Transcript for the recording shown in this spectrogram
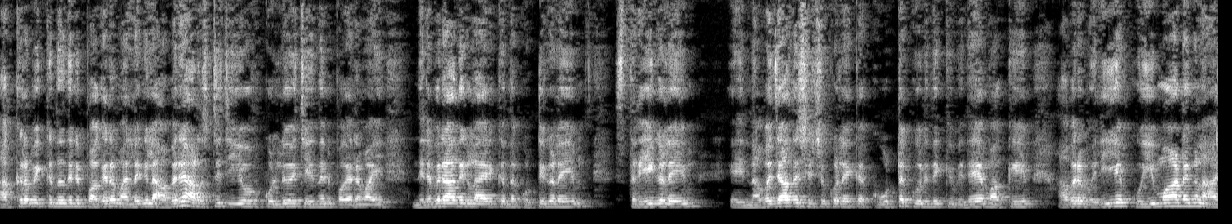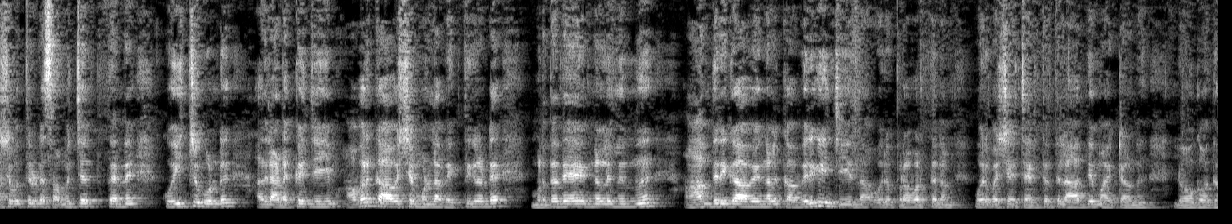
ആക്രമിക്കുന്നതിന് പകരം അല്ലെങ്കിൽ അവരെ അറസ്റ്റ് ചെയ്യുകയോ കൊല്ലുകയോ ചെയ്യുന്നതിന് പകരമായി നിരപരാധികളായിരിക്കുന്ന കുട്ടികളെയും സ്ത്രീകളെയും ഈ നവജാത ശിശുക്കളെയൊക്കെ കൂട്ടക്കുരുതിക്ക് വിധേയമാക്കുകയും അവരെ വലിയ കുയ്മാടങ്ങൾ ആശുപത്രിയുടെ സമുച്ചയത്തിൽ തന്നെ കൊയിച്ചുകൊണ്ട് അതിലടക്കം ചെയ്യും. അവർക്ക് ആവശ്യമുള്ള വ്യക്തികളുടെ മൃതദേഹങ്ങളിൽ നിന്ന് ആന്തരികാവയങ്ങൾ കവരുകയും ചെയ്യുന്ന ഒരു പ്രവർത്തനം ഒരുപക്ഷെ ചരിത്രത്തിൽ ആദ്യമായിട്ടാണ് ലോകം അത്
